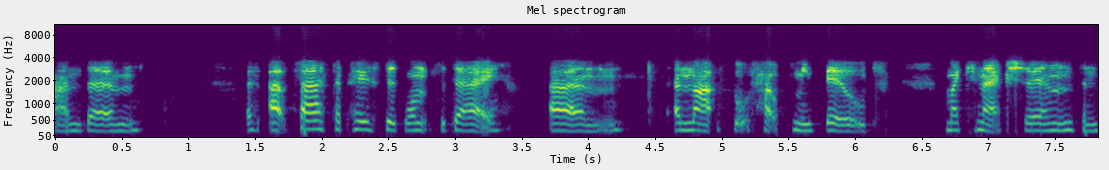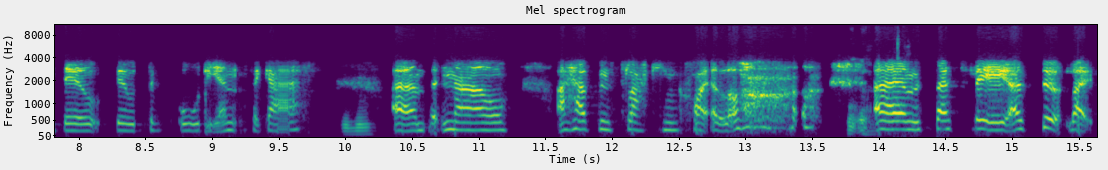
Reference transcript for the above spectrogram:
and um, at first I posted once a day, um, and that sort of helped me build my connections and build build the audience, I guess. Mm-hmm. Um, but now I have been slacking quite a lot, um, especially I feel like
